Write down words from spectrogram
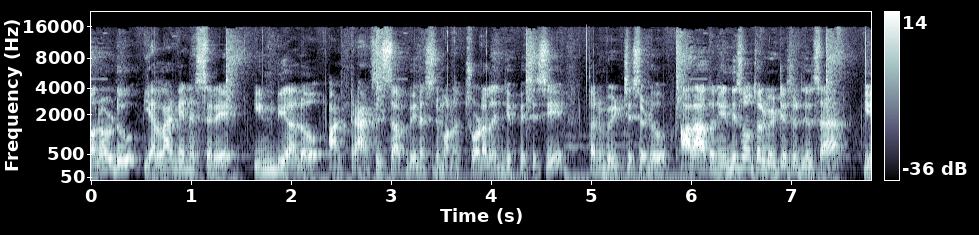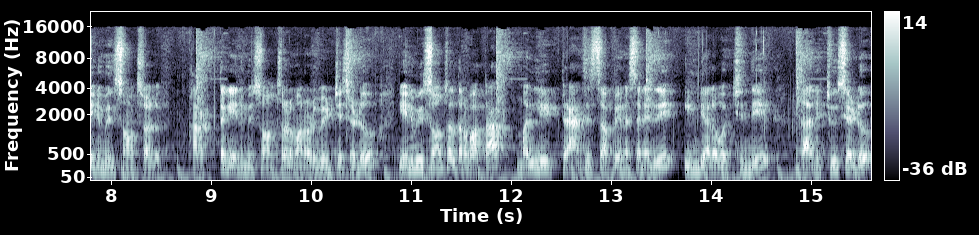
మనోడు ఎలాగైనా సరే ఇండియాలో ఆ ట్రాన్సిస్ ఆఫ్ వీనస్ని మనం చూడాలని చెప్పేసి తను వెయిట్ చేశాడు. అలా అతను ఎన్ని సంవత్సరాలు వెయిట్ చేశాడు తెలుసా? ఎనిమిది సంవత్సరాలు. కరెక్ట్గా ఎనిమిది సంవత్సరాలు మనోడు వెయిట్ చేశాడు. ఎనిమిది సంవత్సరాల తర్వాత మళ్ళీ ట్రాన్సిస్ ఆఫ్ వీనస్ అనేది ఇండియాలో వచ్చింది. దాన్ని చూశాడు.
